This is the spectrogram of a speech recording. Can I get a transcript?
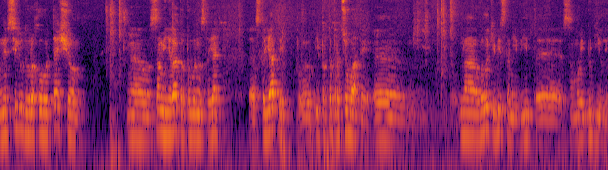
не всі люди враховують те, що е, сам генератор повинен стояти, е, стояти е, і пр- працювати е, на великій відстані від е, самої будівлі.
